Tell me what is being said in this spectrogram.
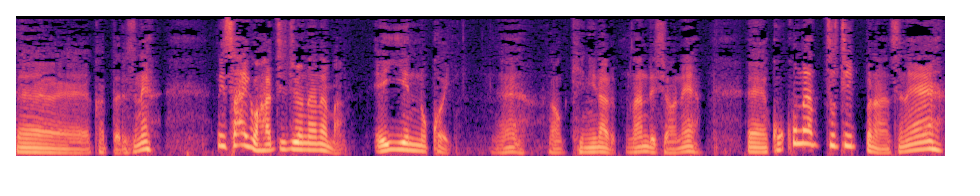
えー、かったですね。で、最後87番。永遠の恋。ね。気になる。なんでしょうね。えー、ココナッツチップなんですね。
